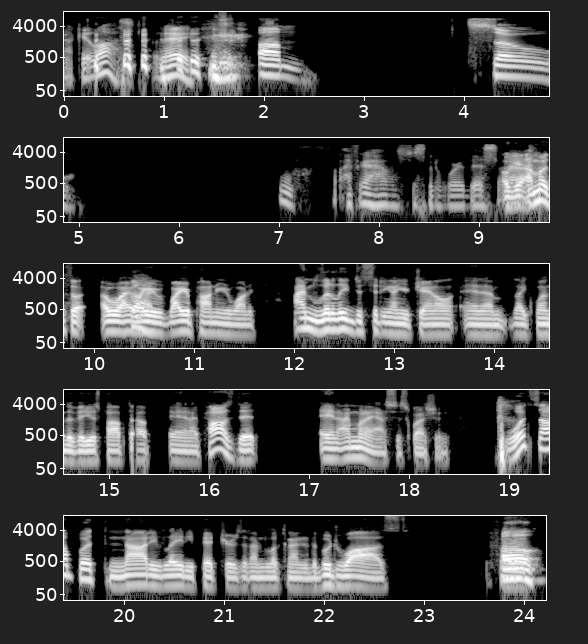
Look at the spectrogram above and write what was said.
not get lost. But hey, um, so, oof, I forgot how I was just gonna word this. Okay, Uh, I'm gonna throw while, go while you're while you're pondering your water. I'm literally just sitting on your channel and I'm like one of the videos popped up and I paused it and I'm gonna ask this question. What's up with the naughty lady pictures that I'm looking at? The boudoir. photos? Oh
